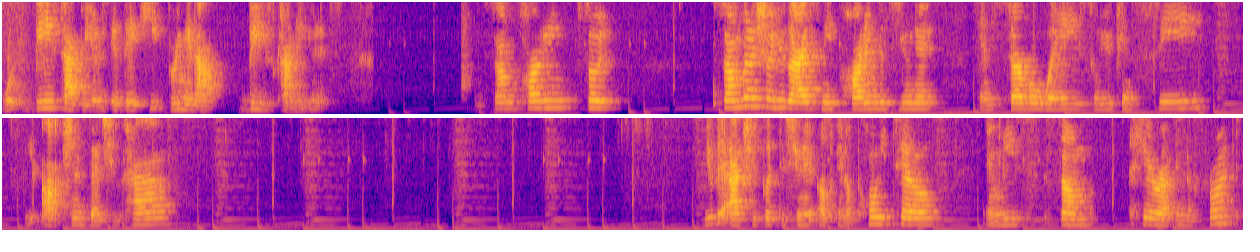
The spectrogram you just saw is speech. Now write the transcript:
with these type of units if they keep bringing out these kind of units. So I'm parting, so, so I'm going to show you guys me parting this unit in several ways so you can see the options that you have. You can actually put this unit up in a ponytail and leave some hair out in the front.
